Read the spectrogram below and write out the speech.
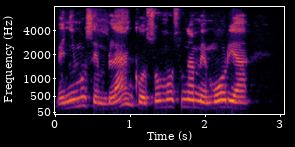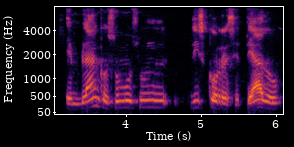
venimos en blanco, somos una memoria en blanco, somos un disco reseteado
